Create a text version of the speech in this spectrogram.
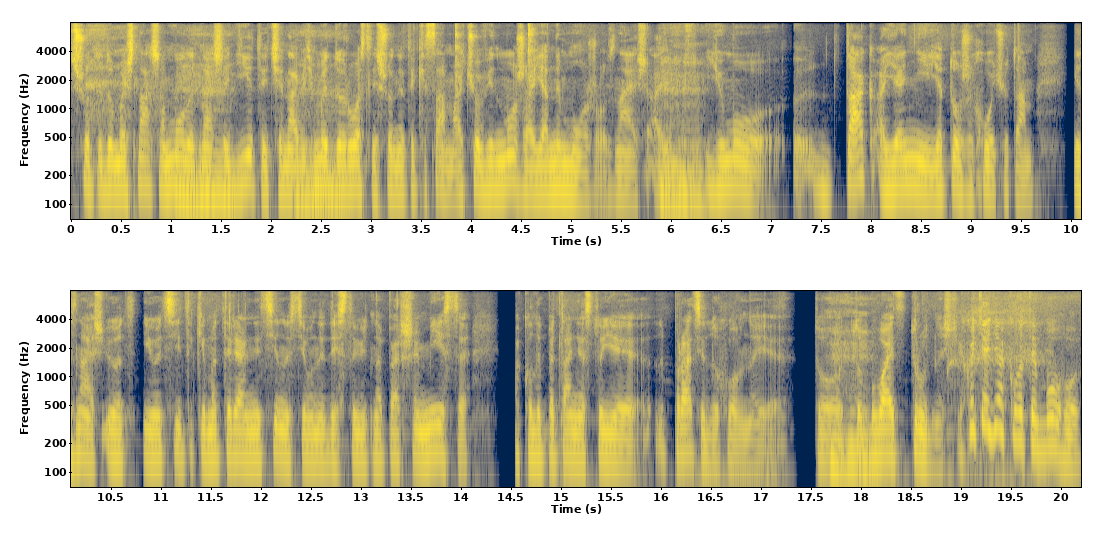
що ти думаєш, наша молодь, наші діти, чи навіть ми дорослі, що не таке саме, а що він може, а я не можу. Знаєш, а йому е, так, а я ні, я теж хочу там. І знаєш, і от і оці такі матеріальні цінності вони десь стають на перше місце. А коли питання стоїть праці духовної, то, то бувають труднощі. Хоча дякувати Богу,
